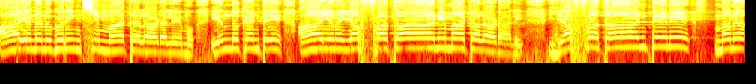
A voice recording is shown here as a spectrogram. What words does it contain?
ఆయనను గురించి మాట్లాడలేము. ఎందుకంటే ఆయన ఎఫ్ఫతా అని మాట్లాడాలి. ఎఫ్ఫతా అంటేనే మన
